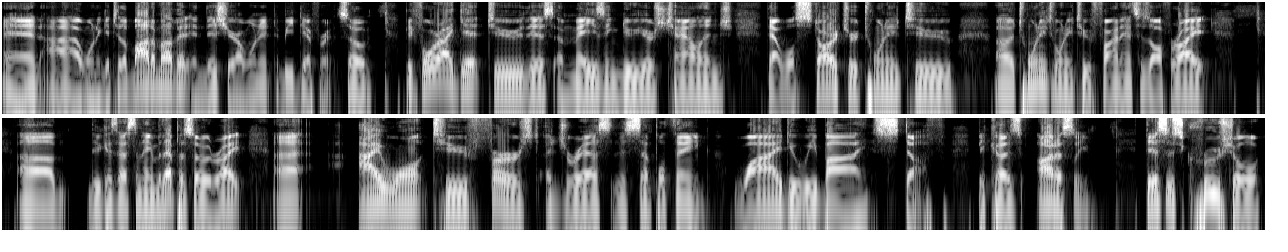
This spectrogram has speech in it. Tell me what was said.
and I want to get to the bottom of it. And this year I want it to be different. So before I get to this amazing New Year's challenge that will start your 22 uh, 2022 finances off right, uh, because that's the name of the episode, right? Uh, I want to first address this simple thing. Why do we buy stuff? Because honestly, this is crucial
